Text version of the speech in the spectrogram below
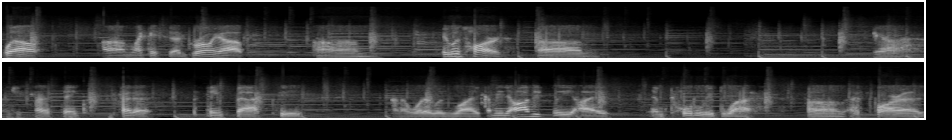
Well, um, like I said, growing up, um, it was hard. Um, yeah, I'm just trying to think, trying to think back to kind of what it was like. I mean, obviously, I am totally blessed um, as far as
